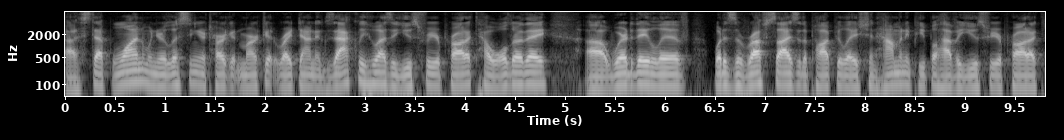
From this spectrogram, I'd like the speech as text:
uh, step one, when you're listing your target market, write down exactly who has a use for your product, how old are they, uh, where do they live, what is the rough size of the population, how many people have a use for your product,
